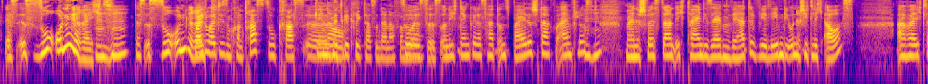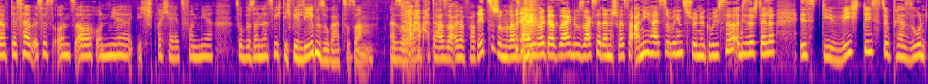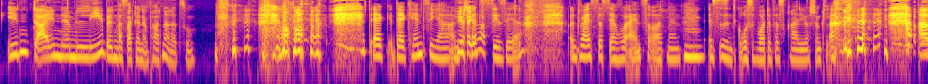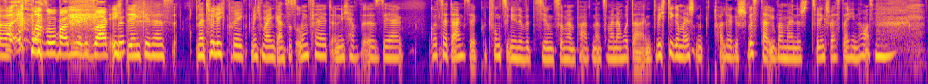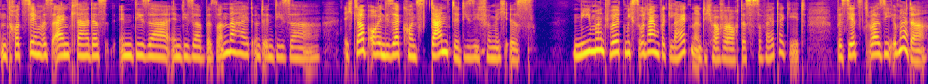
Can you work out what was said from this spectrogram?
es ist so ungerecht. Mhm. Das ist so ungerecht. Weil du halt diesen Kontrast so krass äh, genau. mitgekriegt hast in deiner Familie. So ist es. Und ich denke, das hat uns beide stark beeinflusst. Mhm. Meine Schwester und ich teilen dieselben Werte. Wir leben die unterschiedlich aus. Aber ich glaube, deshalb ist es uns auch und mir, ich spreche ja jetzt von mir, so besonders wichtig. Wir leben sogar zusammen. Also da, da verrätst du schon was, weil ich wollte gerade sagen, du sagst ja, deine Schwester Anni heißt übrigens, schöne Grüße an dieser Stelle, ist die wichtigste Person in deinem Leben. Was sagt denn dein Partner dazu? der, der kennt sie ja und ja, schätzt ja. sie sehr und weiß das sehr wohl einzuordnen. Hm. Es sind große Worte fürs Radio, schon klar. Aber also extra so bei mir gesagt. Ne? Ich denke, dass natürlich prägt mich mein ganzes Umfeld und ich habe äh, sehr Gott sei Dank sehr gut funktionierende Beziehung zu meinem Partner, zu meiner Mutter. Und wichtige Menschen, tolle Geschwister über meine Zwillingsschwester hinaus. Mhm. Und trotzdem ist allen klar, dass in dieser, in dieser Besonderheit und in dieser, ich glaube auch in dieser Konstante, die sie für mich ist, niemand wird mich so lange begleiten und ich hoffe auch, dass es so weitergeht. Bis jetzt war sie immer da.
